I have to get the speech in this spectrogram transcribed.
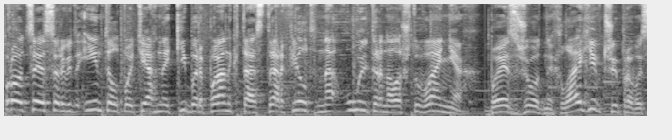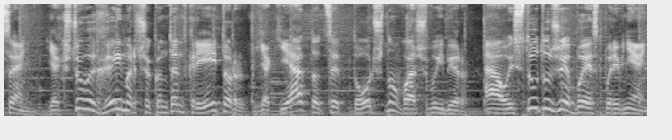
Процесор від Intel потягне Кіберпанк та Starfield на ультраналаштуваннях, без жодних лагів чи провисань. Якщо ви геймер чи контент-крієйтор, як я, то це точно ваш вибір. А ось тут уже без порівнянь.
